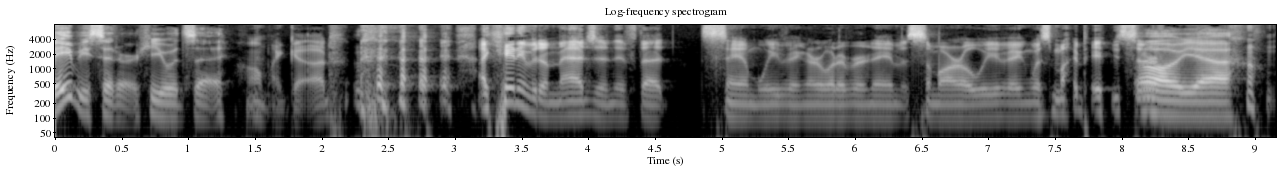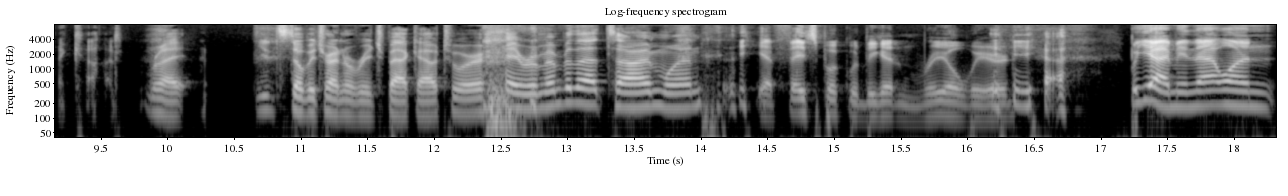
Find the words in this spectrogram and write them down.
babysitter. He would say. oh my god i can't even imagine if that sam weaving or whatever her name is samara weaving was my babysitter Oh yeah, oh my god right. You'd still be trying to reach back out to her. Hey, remember that time when? yeah facebook would be getting real weird yeah, But yeah, I mean that one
